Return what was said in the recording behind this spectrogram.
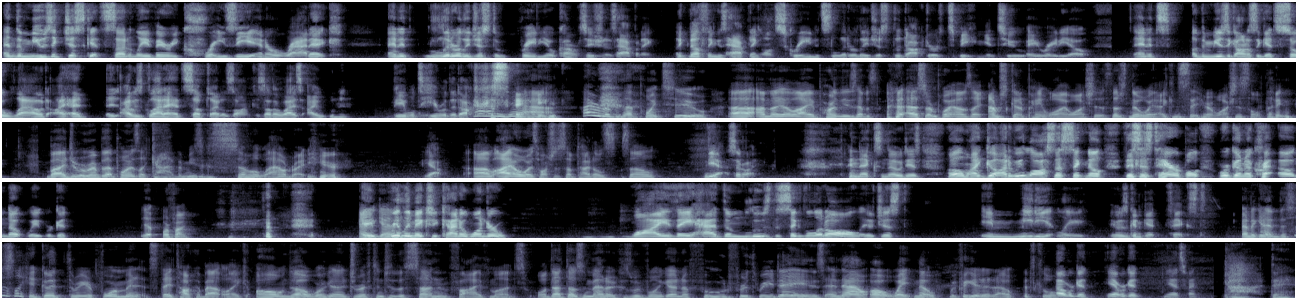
and the music just gets suddenly very crazy and erratic, and it literally just a radio conversation is happening. Like nothing is happening on screen. It's literally just the doctor speaking into a radio and it's uh, the music honestly gets so loud. I had I was glad I had subtitles on because otherwise I wouldn't be able to hear what the doctor oh, is yeah. saying. I remember that point too. Uh, I'm not gonna lie. Part of these episodes, at a certain point, I was like, I'm just gonna paint while I watch this. There's no way I can sit here and watch this whole thing. But I do remember that point. I was like, God, the music is so loud right here. Yeah. Um, I always watch the subtitles, so. Yeah, so do I. My next note is, "Oh my God, we lost the signal. This is terrible. We're gonna crash." Oh no, wait, we're good. Yep, we're fine. it again, really makes you kind of wonder why they had them lose the signal at all. It just immediately it was to get fixed. And again, this is like a good three or four minutes. They talk about like, oh no, we're gonna drift into the sun in five months. Well, that doesn't matter because we've only got enough food for three days. And now, oh wait, no, we figured it out. It's cool. Oh, we're good. Yeah, we're good. Yeah, it's fine. God damn,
